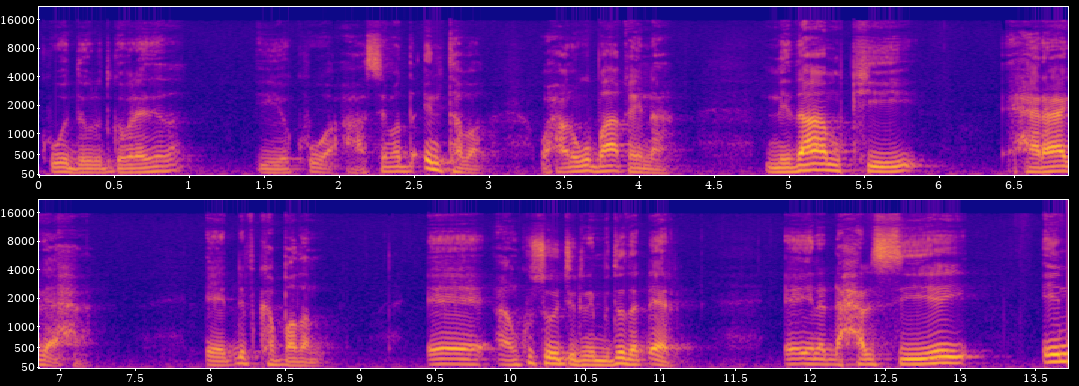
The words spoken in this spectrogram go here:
Kuwa dowlad goboleedyada iyo kuwa caasimadda. Intaba waxaan ugu baaqaynaa nidaamkii haraaga ahaa ee dhibka badan ee aan ku soo jirnay muddada dheer ee ina dhaxal siiyey in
